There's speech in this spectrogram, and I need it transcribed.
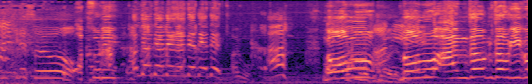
킬킬했어요. 아 소리. 안돼 안돼 안돼 안돼 안돼 안돼. 아이고. 너무 아니. 너무 안정적이고.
